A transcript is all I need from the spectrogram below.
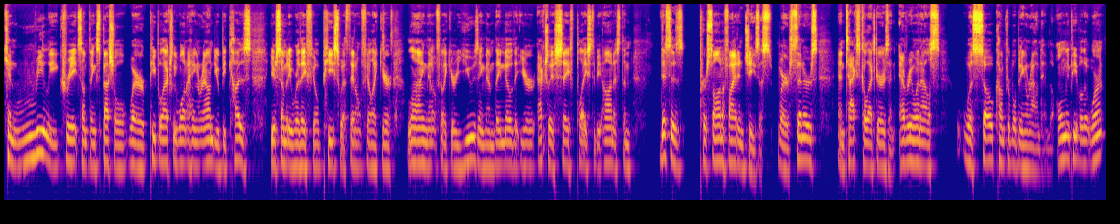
can really create something special where people actually want to hang around you because you're somebody where they feel peace with. They don't feel like you're lying. They don't feel like you're using them. They know that you're actually a safe place to be honest. And this is personified in Jesus, where sinners and tax collectors and everyone else was so comfortable being around him. The only people that weren't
